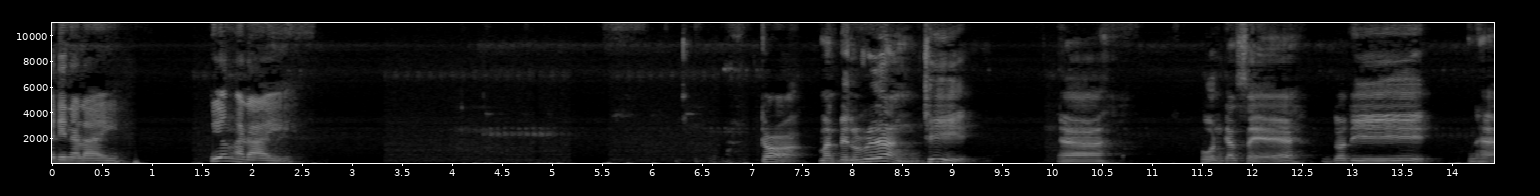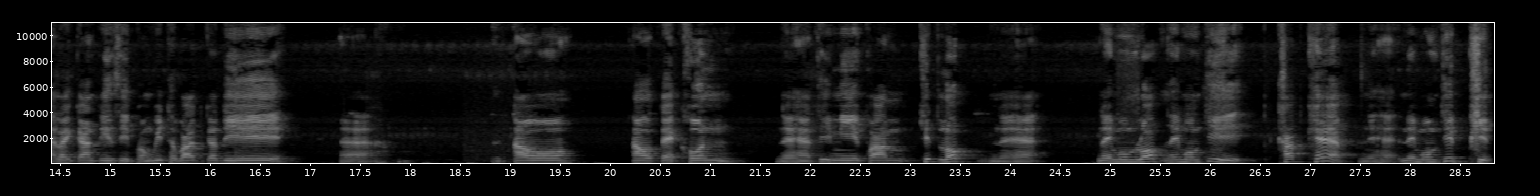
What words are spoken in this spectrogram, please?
ประเด็นอะไร เรื่องอะไร ก็มันเป็นเรื่องที่อ่อผลกระแสก็ดีนะฮะรายการตีสิบของวิทยวัฒน์ก็ดีอ่าเอาเอาแต่คน นะฮะที่มีความคิดลบนะฮะในมุมลบในมุมที่คับแคบนะฮะในมุมที่ผิด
